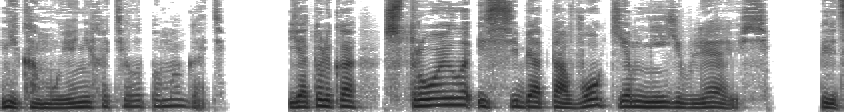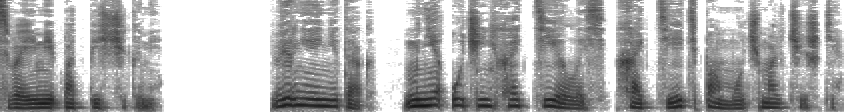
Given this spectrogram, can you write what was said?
Никому я не хотела помогать. Я только строила из себя того, кем не являюсь, перед своими подписчиками. Вернее, не так. Мне очень хотелось хотеть помочь мальчишке.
